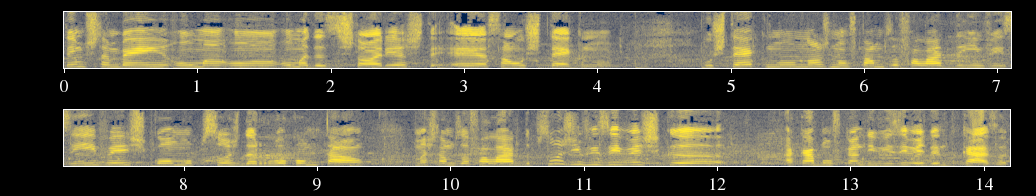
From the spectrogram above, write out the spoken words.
Temos também uma, um, uma das histórias, é, são os tecno. Os tecno, nós não estamos a falar de invisíveis como pessoas da rua como tal, mas estamos a falar de pessoas invisíveis que acabam ficando invisíveis dentro de casa.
